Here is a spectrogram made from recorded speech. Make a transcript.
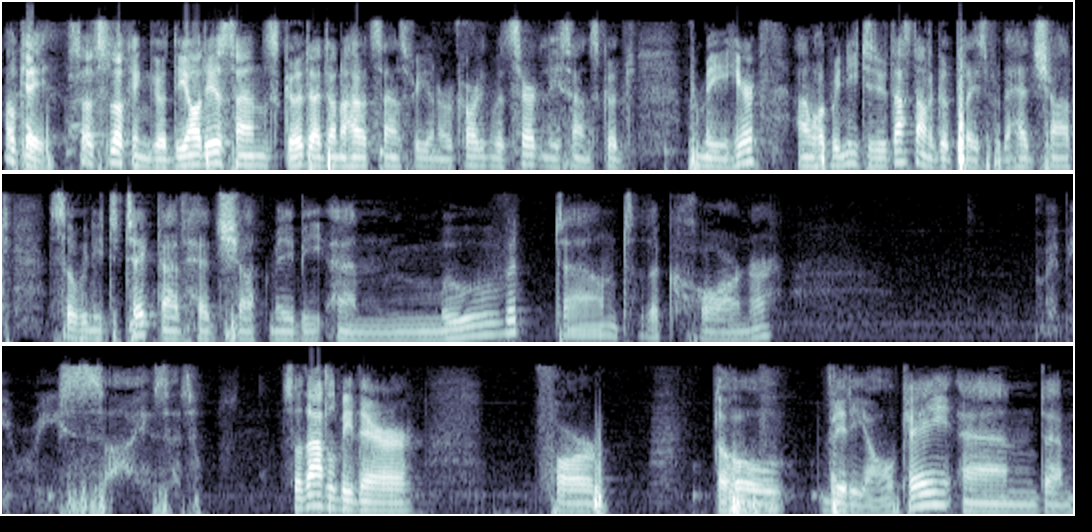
Uh, okay, so it's looking good. The audio sounds good. I don't know how it sounds for you in a recording, but it certainly sounds good for me here. And what we need to do, that's not a good place for the headshot, so we need to take that headshot maybe and down to the corner. Maybe resize it. So that'll be there for the whole video, okay? And um,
